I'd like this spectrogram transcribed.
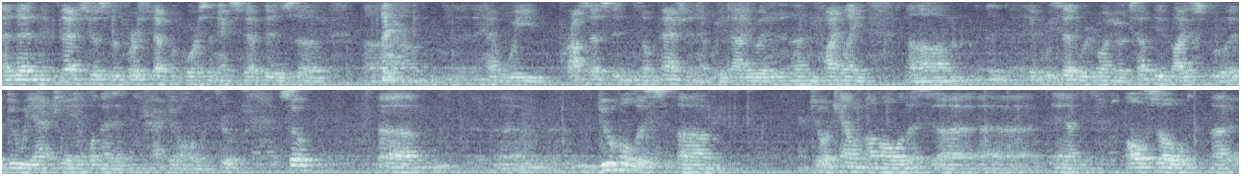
And then that's just the first step, of course. The next step is uh, um, have we processed it in some fashion? Have we evaluated it? And then finally, um, if we said we're going to accept the advice, do we actually implement it and track it all the way through? So um, uh, do hold us um, to account on all of this, uh, uh, and also uh,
